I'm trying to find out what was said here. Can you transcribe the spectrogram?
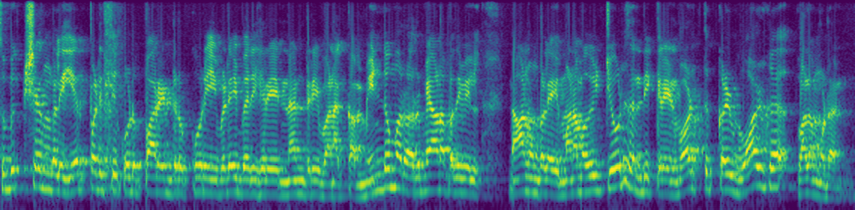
சுபிக்ஷங்களை ஏற்படுத்தி கொடுப்பார் என்று கூறி விடைபெறுகிறேன். நன்றி வணக்கம். மீண்டும் ஒரு அருமையான பதிவில் நான் உங்களை மனமகிழ்ச்சியோடு சந்திக்கிறேன். வாழ்த்துக்கள் வாழ்க வளமுடன்.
